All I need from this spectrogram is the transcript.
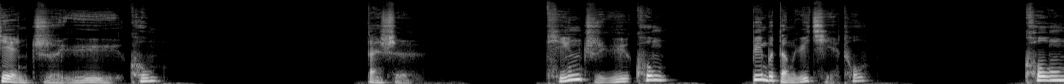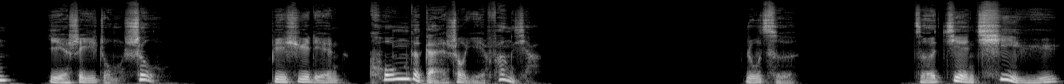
见止于空，但是停止于空，并不等于解脱。空也是一种受，必须连空的感受也放下。如此，则见气于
